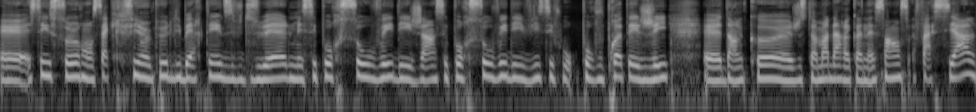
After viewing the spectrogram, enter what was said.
c'est sûr, on sacrifie un peu de liberté individuelle, mais c'est pour sauver des gens, c'est pour sauver des vies, c'est pour, pour vous protéger dans le cas justement de la reconnaissance faciale.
